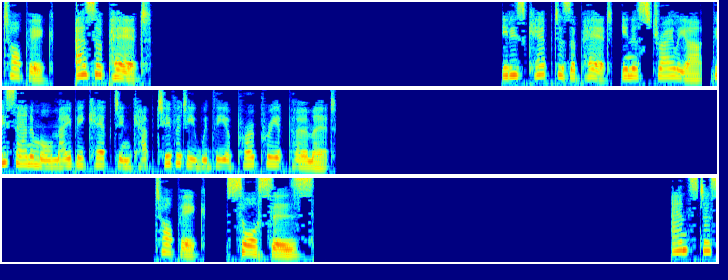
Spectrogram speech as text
Topic. As a pet It is kept as a pet. In Australia, this animal may be kept in captivity with the appropriate permit. Topic: Sources. Anstis,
